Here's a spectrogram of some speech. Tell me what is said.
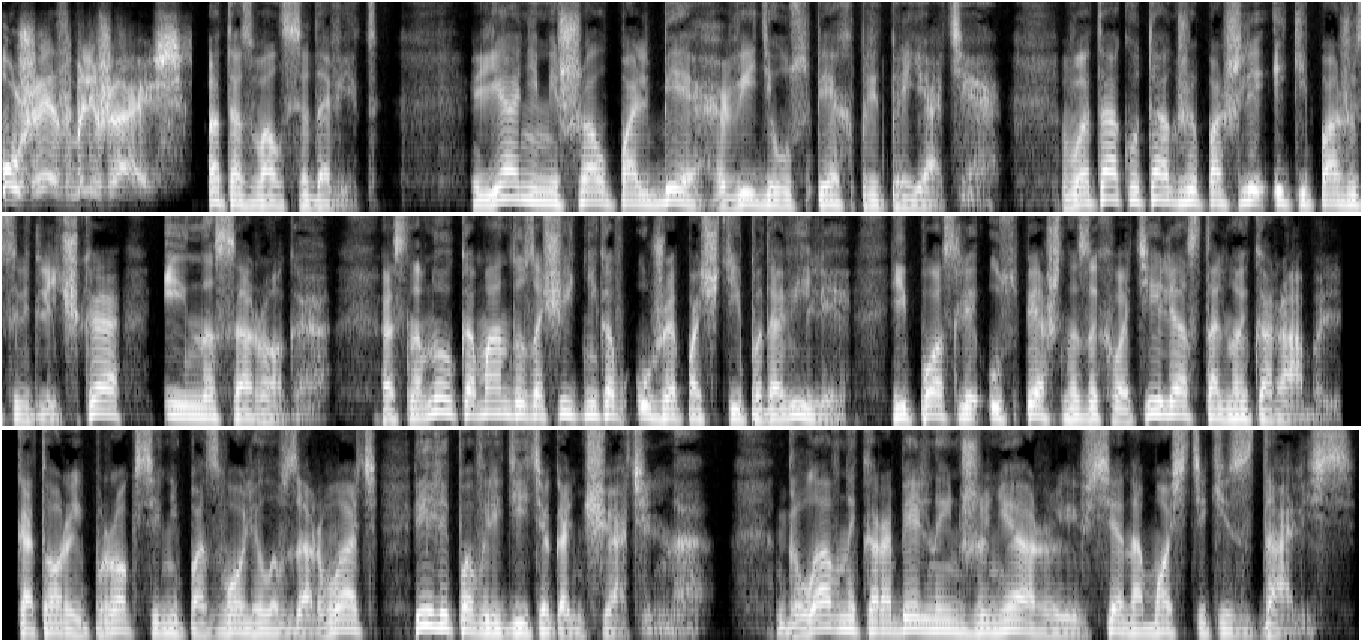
Уже сближаюсь!» — отозвался Давид. Я не мешал пальбе, видя успех предприятия. В атаку также пошли экипажи Светлячка и Носорога. Основную команду защитников уже почти подавили, и после успешно захватили остальной корабль, который Прокси не позволила взорвать или повредить окончательно. Главный корабельный инженер и все на мостике сдались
